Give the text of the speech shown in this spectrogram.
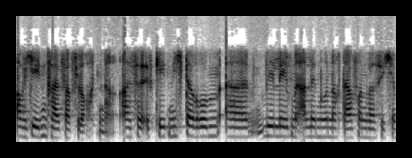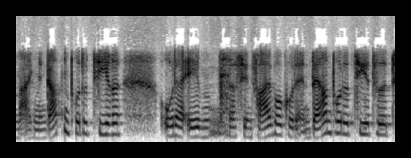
Auf jeden Fall verflochtener. Also es geht nicht darum, äh, wir leben alle nur noch davon, was ich im eigenen Garten produziere oder eben, was in Freiburg oder in Bern produziert wird,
